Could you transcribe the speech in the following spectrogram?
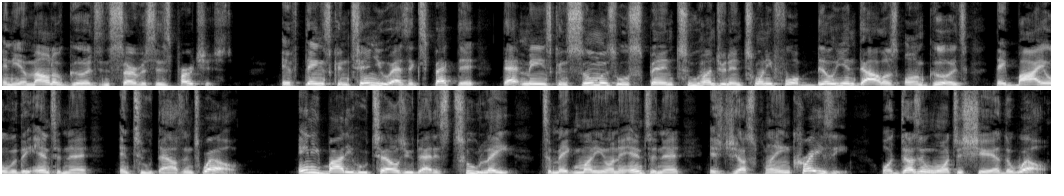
in the amount of goods and services purchased. If things continue as expected, that means consumers will spend $224 billion on goods they buy over the internet in 2012. Anybody who tells you that it's too late to make money on the internet is just plain crazy or doesn't want to share the wealth.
